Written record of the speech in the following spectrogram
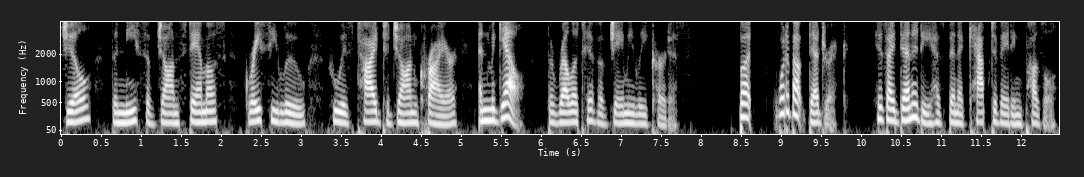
Jill, the niece of John Stamos, Gracie Liu, who is tied to Jon Cryer, and Miguel, the relative of Jamie Lee Curtis. What about Dedrick? His identity has been a captivating puzzle,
